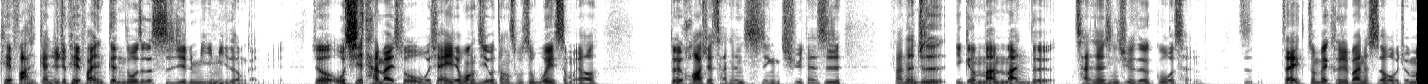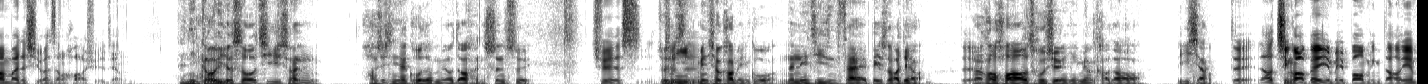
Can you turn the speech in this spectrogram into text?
可以发现，感觉就可以发现更多这个世界的秘密，这种感觉。就我其实坦白说，我现在也忘记我当初是为什么要对化学产生兴趣，但是反正就是一个慢慢的产生兴趣的这个过程。只在准备科学班的时候，我就慢慢的喜欢上了化学这样子。但你高一的时候，其实算化学竞赛过得没有到很顺遂。确实，就你免修考没过，能力竞赛被刷掉，对，然后化奥初选也没有考到理想，对，然后清华杯也没报名到，因为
